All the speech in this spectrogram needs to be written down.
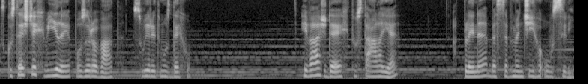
Zkuste ještě chvíli pozorovat svůj rytmus dechu. I váš dech tu stále je a plyne bez sebe menšího úsilí.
